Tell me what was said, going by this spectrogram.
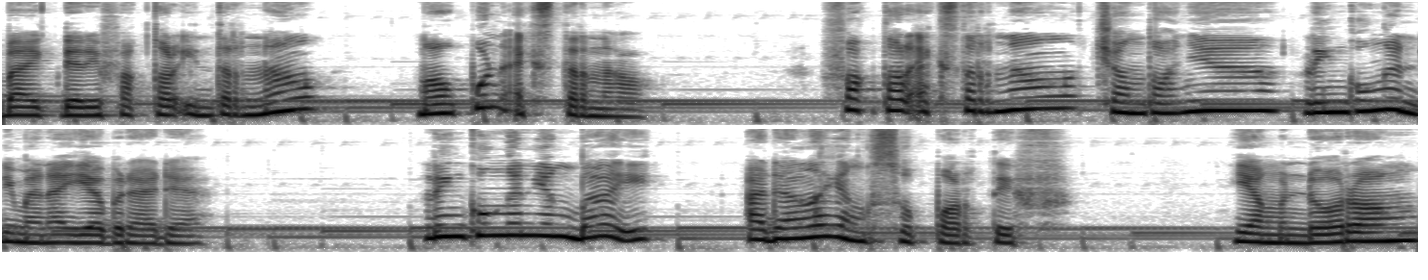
baik dari faktor internal maupun eksternal. Faktor eksternal, contohnya lingkungan di mana ia berada. Lingkungan yang baik adalah yang suportif, yang mendorong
